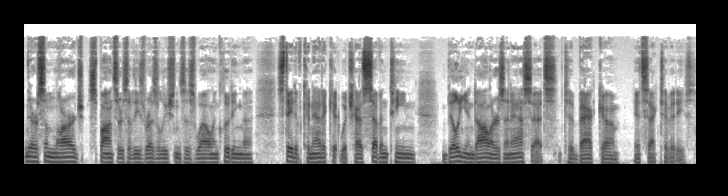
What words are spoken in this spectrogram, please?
There are some large sponsors of these resolutions as well, including the state of Connecticut, which has $17 billion in assets to back um, its activities.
